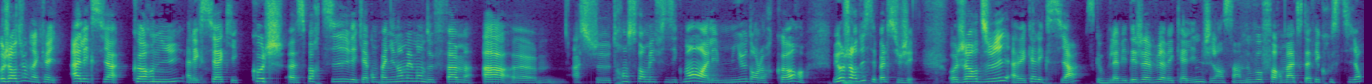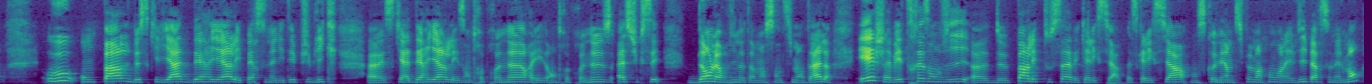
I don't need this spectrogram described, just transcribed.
Aujourd'hui, on accueille Alexia Cornu. Alexia qui est coach euh, sportive et qui accompagne énormément de femmes à, euh, à se transformer physiquement, à aller mieux dans leur corps. Mais aujourd'hui, c'est pas le sujet. Aujourd'hui, avec Alexia, parce que vous l'avez déjà vu avec Aline, j'ai lancé un nouveau format tout à fait croustillant où on parle de ce qu'il y a derrière les personnalités publiques, euh, ce qu'il y a derrière les entrepreneurs et entrepreneuses à succès dans leur vie, notamment sentimentale. Et j'avais très envie euh, de parler de tout ça avec Alexia, parce qu'Alexia, on se connaît un petit peu maintenant dans la vie personnellement.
